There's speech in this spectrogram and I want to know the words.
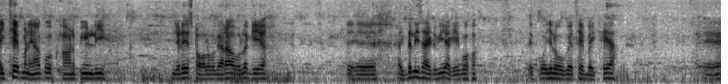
ਇੱਥੇ ਬਣਿਆ ਕੋ ਖਾਣ ਪੀਣ ਲਈ ਜਿਹੜੇ ਸਟਾਲ ਵਗੈਰਾ ਉਹ ਲੱਗੇ ਆ। ਤੇ ਇਧਰਲੀ ਸਾਈਡ ਵੀ ਹੈਗੇ ਕੋ ਤੇ ਕੁਝ ਲੋਕ ਇੱਥੇ ਬੈਠੇ ਆ। ਤੇ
